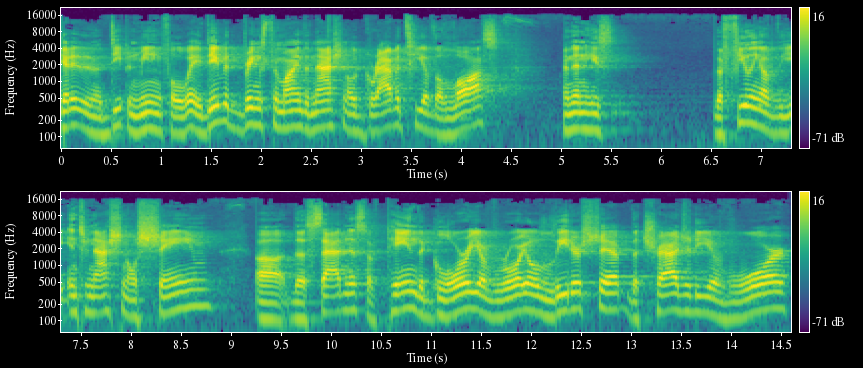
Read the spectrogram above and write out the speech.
get it in a deep and meaningful way. David brings to mind the national gravity of the loss, and then he's the feeling of the international shame, uh, the sadness of pain, the glory of royal leadership, the tragedy of war.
